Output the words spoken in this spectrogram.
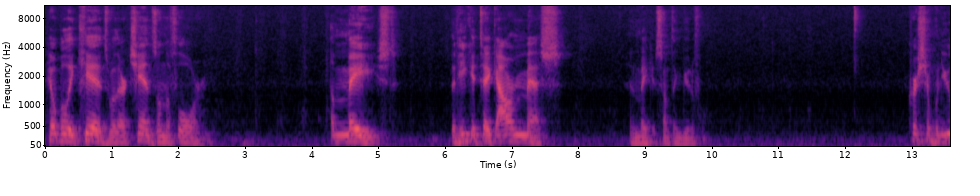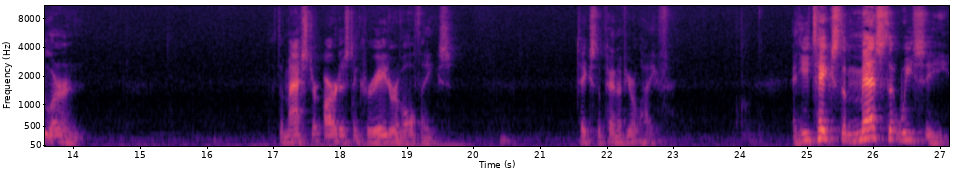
hillbilly kids with our chins on the floor, amazed that he could take our mess and make it something beautiful. Christian, when you learn that the master artist and creator of all things, takes the pen of your life. And he takes the mess that we see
